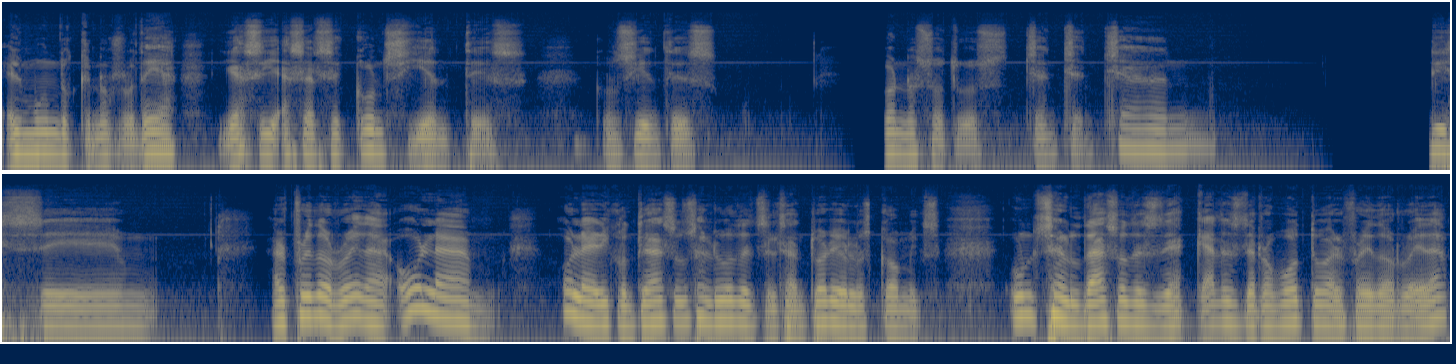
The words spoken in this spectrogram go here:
el mundo que nos rodea y así hacerse conscientes, conscientes con nosotros. Chan, chan, chan. Dice Alfredo Rueda, hola, hola Eric Contreras, un saludo desde el santuario de los cómics. Un saludazo desde acá, desde Roboto, Alfredo Rueda.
